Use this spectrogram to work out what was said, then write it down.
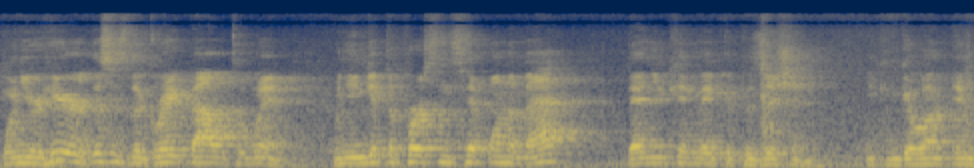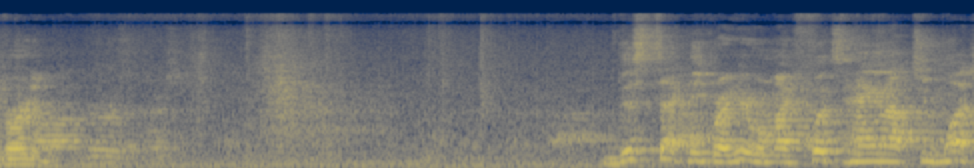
when you're here, this is the great battle to win. When you can get the person's hip on the mat, then you can make the position. You can go inverted. This technique right here, when my foot's hanging out too much,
